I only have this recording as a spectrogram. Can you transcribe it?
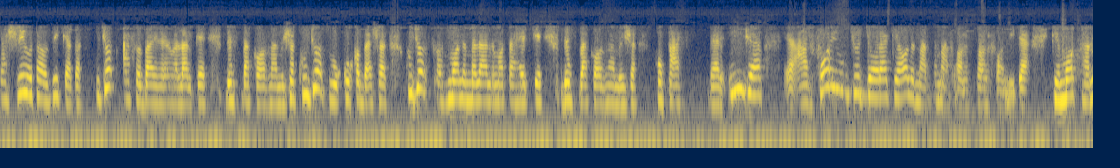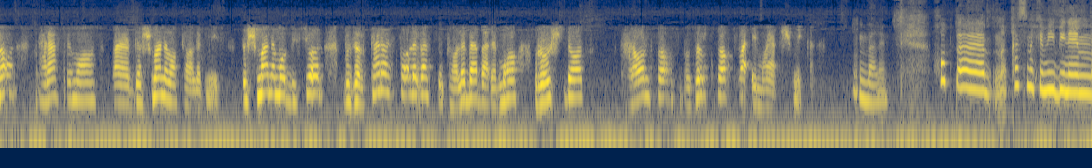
تشریح و توضیح کردن. کجاست عفو بین الملل که دست به کار نمیشه؟ کجاست حقوق بشر؟ کجاست سازمان ملل متحد که دست به کار نمیشه؟ خب پس در اینجا عرفایی وجود داره که حال مردم افغانستان فهمیده که ما تنها طرف ما و دشمن ما طالب نیست. دشمن ما بسیار بزرگتر از طالب است که طالب برای ما رشد داد کلان ساخت بزرگ ساخت و حمایتش می‌کنه بله. خب قسمی که می‌بینیم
